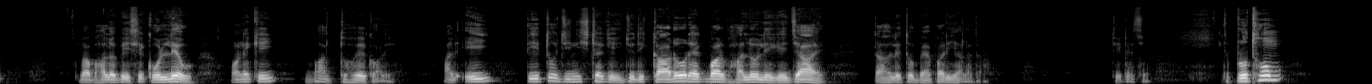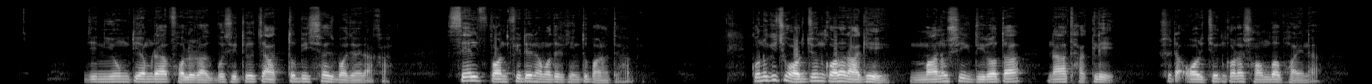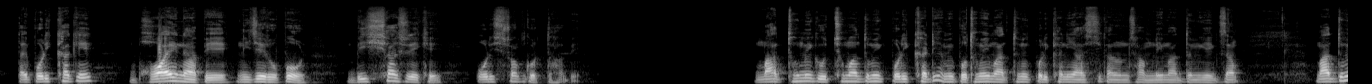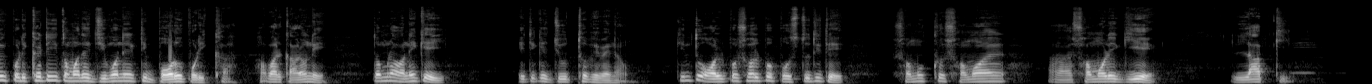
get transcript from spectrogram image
বা ভালোবেসে করলেও অনেকেই বাধ্য হয়ে করে। আর এই তেতো জিনিসটাকে যদি কারোর একবার ভালো লেগে যায়, তাহলে তো ব্যাপারই আলাদা। ঠিক আছে? তো প্রথম যে নিয়মটি আমরা ফলো রাখব, সেটি হচ্ছে আত্মবিশ্বাস বজায় রাখা। সেলফ কনফিডেন্ট আমাদের কিন্তু বাড়াতে হবে। কোনো কিছু অর্জন করার আগে মানসিক দৃঢ়তা না থাকলে সেটা অর্জন করা সম্ভব হয় না। তাই পরীক্ষাকে ভয় না পেয়ে নিজের ওপর বিশ্বাস রেখে পরিশ্রম করতে হবে। মাধ্যমিক, উচ্চ মাধ্যমিক পরীক্ষাটি আমি প্রথমেই মাধ্যমিক পরীক্ষা নিয়ে আসছি, কারণ সামনেই মাধ্যমিক এক্সাম মাধ্যমিক পরীক্ষাটি তোমাদের জীবনের একটি বড় পরীক্ষা হবার কারণে তোমরা অনেকেই এটিকে যুদ্ধ ভেবে নাও। কিন্তু অল্প স্বল্প প্রস্তুতিতে সমুখ্য সময় সমরে গিয়ে লাভ কী?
